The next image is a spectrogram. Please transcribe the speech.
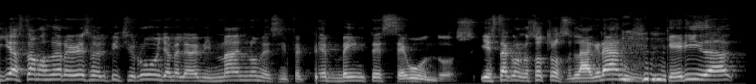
Y ya estamos de regreso del Pichurrum, ya me lavé mis manos, me desinfecté 20 segundos. Y está con nosotros la gran, querida,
